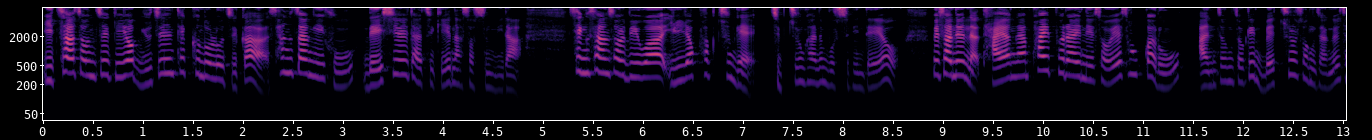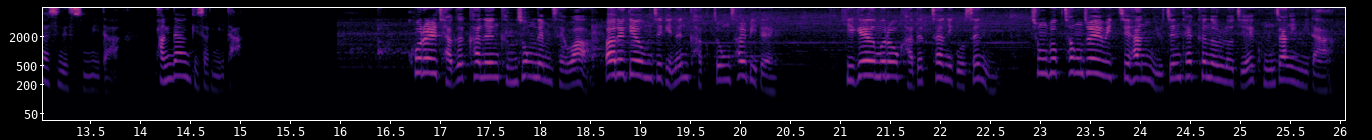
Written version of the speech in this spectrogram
2차 전지 기업 유진 테크놀로지가 상장 이후 내실 다지기에 나섰습니다. 생산 설비와 인력 확충에 집중하는 모습인데요. 회사는 다양한 파이프라인에서의 성과로 안정적인 매출 성장을 자신했습니다. 박나연 기자입니다. 코를 자극하는 금속 냄새와 빠르게 움직이는 각종 설비들. 기계음으로 가득 찬 이곳은 충북 청주에 위치한 유진 테크놀로지의 공장입니다.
